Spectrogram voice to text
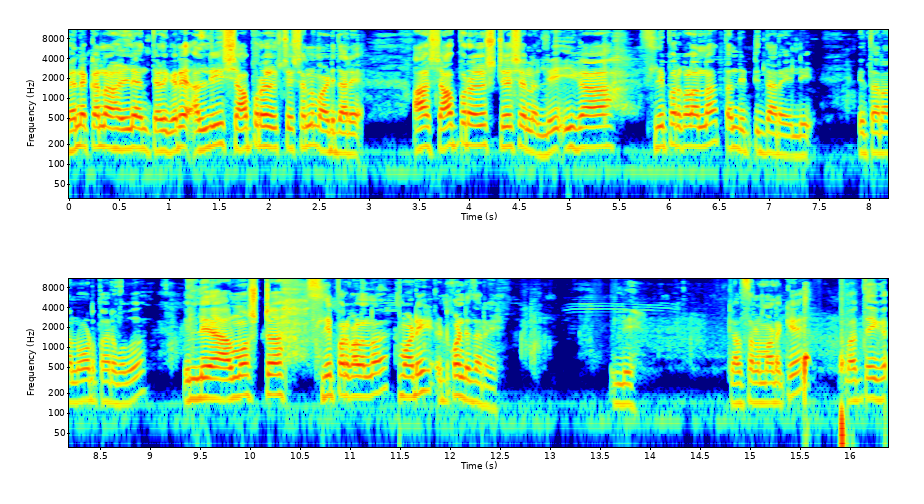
ಬೆನಕನಹಳ್ಳಿ ಅಂತ ಹೇಳಿದರೆ, ಅಲ್ಲಿ ಶಾಪುರ ರೈಲ್ವೆ ಸ್ಟೇಷನ್ ಮಾಡಿದ್ದಾರೆ. ಆ ಶಾಪುರ ರೈಲ್ವೆ ಸ್ಟೇಷನಲ್ಲಿ ಈಗ ಸ್ಲೀಪರ್ಗಳನ್ನು ತಂದಿಟ್ಟಿದ್ದಾರೆ ಇಲ್ಲಿ. ಈ ಥರ ನೋಡ್ತಾ ಇರ್ಬೋದು. ಇಲ್ಲಿ ಆಲ್ಮೋಸ್ಟ್ ಸ್ಲೀಪರ್ಗಳನ್ನು ಮಾಡಿ ಇಟ್ಕೊಂಡಿದ್ದಾರೆ. ಇಲ್ಲಿ ಕೆಲಸ ಮಾಡೋಕ್ಕೆ. ಮತ್ತು ಈಗ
